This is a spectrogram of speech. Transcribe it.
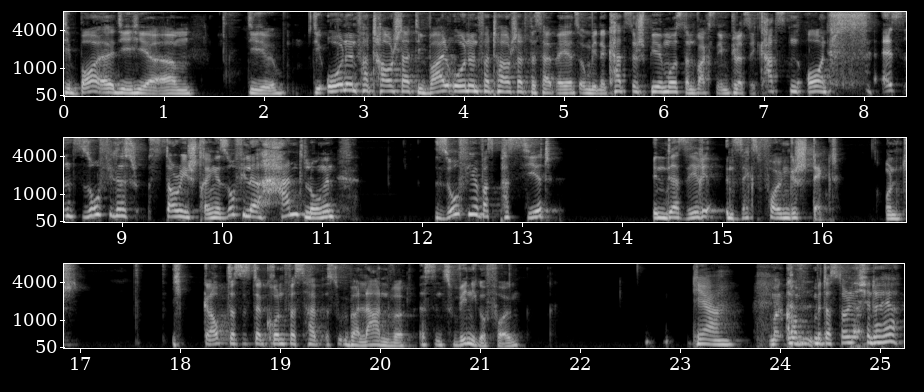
die, Bo äh, die hier, ähm, die die Urnen vertauscht hat, die Wahlurnen vertauscht hat, weshalb er jetzt irgendwie eine Katze spielen muss, dann wachsen ihm plötzlich Katzenohren. Es sind so viele Storystränge, so viele Handlungen, so viel, was passiert in der Serie in sechs Folgen gesteckt. Und ich glaube, das ist der Grund, weshalb es so überladen wirkt. Es sind zu wenige Folgen. Ja. Man kommt also, mit der Story nicht hinterher.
